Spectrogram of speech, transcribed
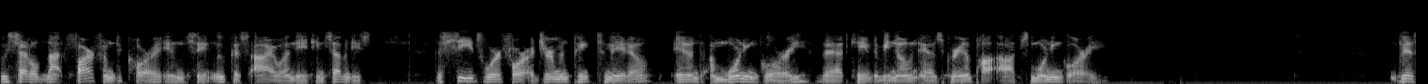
who settled not far from Decorah in St. Lucas, Iowa in the 1870s. The seeds were for a German pink tomato and a morning glory that came to be known as Grandpa Ott's morning glory. This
